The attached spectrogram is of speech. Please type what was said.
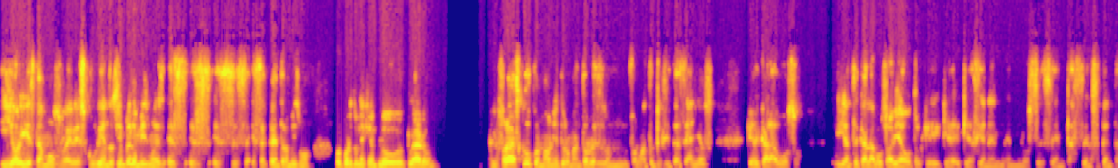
y hoy estamos redescubriendo. Siempre lo mismo, es, es, es, es exactamente lo mismo. Por ponerte un ejemplo claro, el frasco con Mauni y Torres es un formato que existe hace años, que es el calabozo. Y antes de calabozo había otro que, que, que hacían en, en, los 60, en los 70.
